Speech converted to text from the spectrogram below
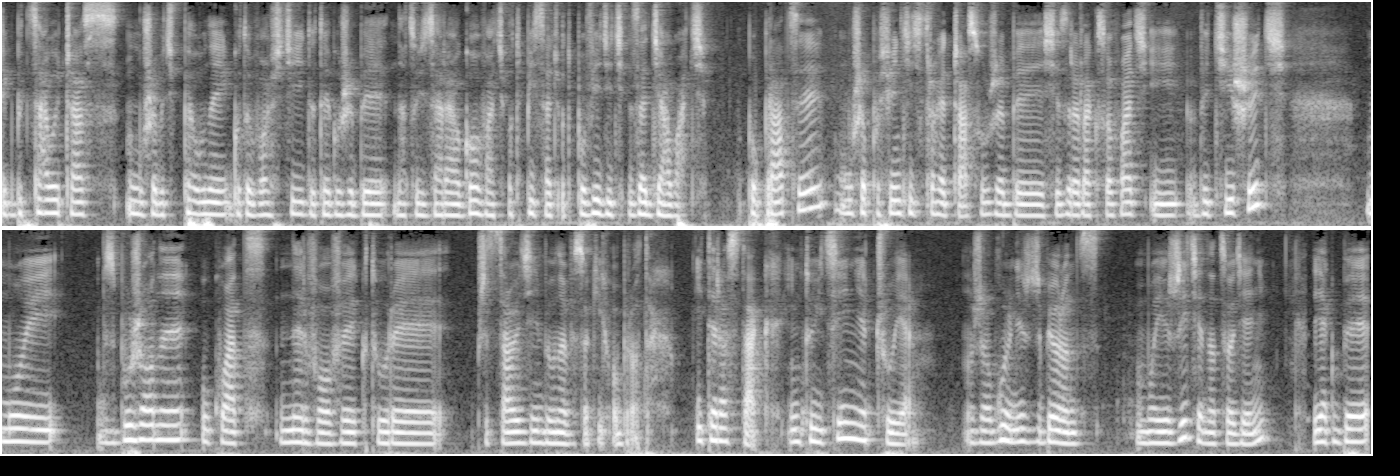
jakby cały czas muszę być w pełnej gotowości do tego, żeby na coś zareagować, odpisać, odpowiedzieć, zadziałać. Po pracy muszę poświęcić trochę czasu, żeby się zrelaksować i wyciszyć mój wzburzony układ nerwowy, który przez cały dzień był na wysokich obrotach. I teraz tak, intuicyjnie czuję, że ogólnie rzecz biorąc, moje życie na co dzień jakby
